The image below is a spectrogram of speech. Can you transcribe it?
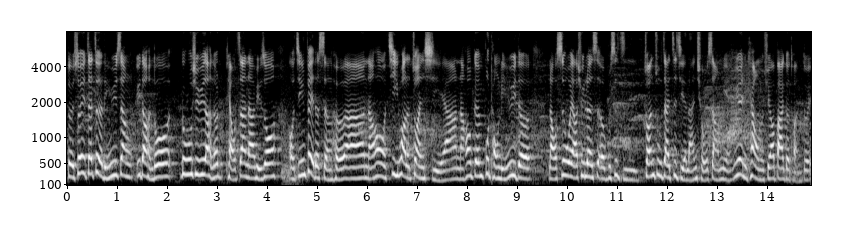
对，所以在这个领域上遇到很多，陆陆续续遇到很多挑战啊，比如说哦经费的审核啊，然后计划的撰写啊，然后跟不同领域的老师我也要去认识，而不是只专注在自己的篮球上面。因为你看我们学校八个团队，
